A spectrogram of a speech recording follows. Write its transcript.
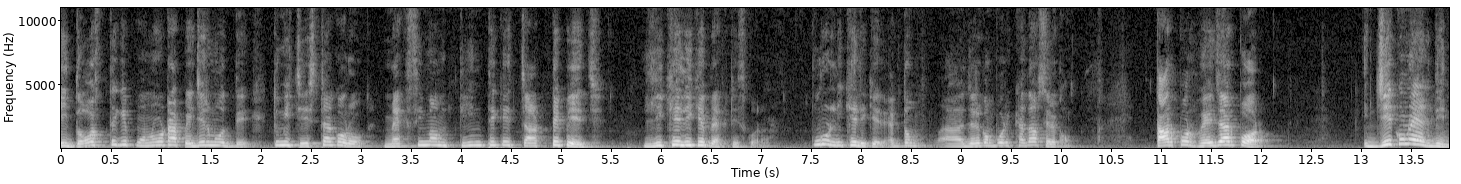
এই দশ থেকে পনেরোটা পেজের মধ্যে তুমি চেষ্টা করো ম্যাক্সিমাম তিন থেকে চারটে পেজ লিখে লিখে প্র্যাকটিস করার। পুরো লিখে লিখে, একদম যেরকম পরীক্ষা দাও সেরকম। তারপর হয়ে যাওয়ার পর যে কোনো একদিন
